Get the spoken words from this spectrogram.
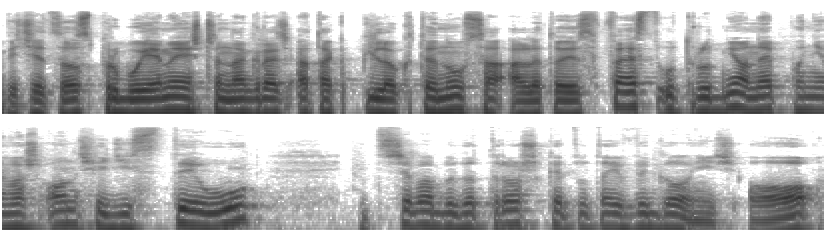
Wiecie co, spróbujemy jeszcze nagrać atak Piloktenusa, ale to jest fest utrudnione, ponieważ on siedzi z tyłu i trzeba by go troszkę tutaj wygonić. O!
